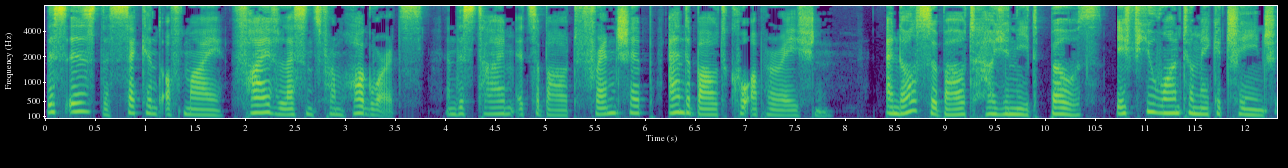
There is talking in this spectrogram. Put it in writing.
This is the second of my five lessons from Hogwarts, and this time it's about friendship and about cooperation. And also about how you need both if you want to make a change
